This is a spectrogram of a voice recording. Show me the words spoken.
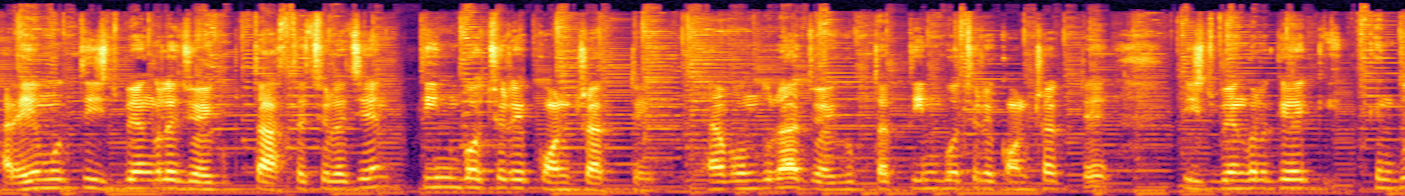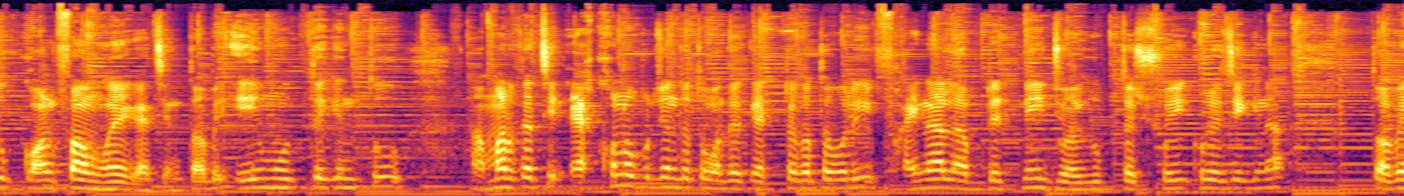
আর এই মুহূর্তে ইস্টবেঙ্গলে জয়গুপ্তা আসতে চলেছেন তিন বছরের কন্ট্রাক্টে হ্যাঁ বন্ধুরা জয়গুপ্তার তিন বছরের কন্ট্রাক্টে ইস্টবেঙ্গলকে কিন্তু কনফার্ম হয়ে গেছেন। তবে এই মুহূর্তে কিন্তু আমার কাছে এখনও পর্যন্ত তোমাদেরকে একটা কথা বলি ফাইনাল আপডেট নেই জয়গুপ্তা সই করেছে কিনা। তবে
